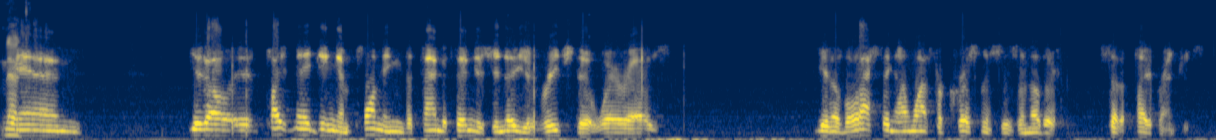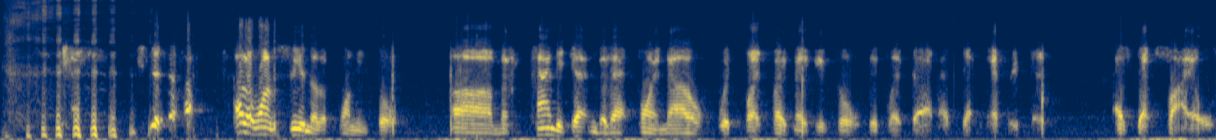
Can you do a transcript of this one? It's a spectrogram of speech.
Now, and you know, it, pipe making and plumbing, the kind of thing is, you know, you've reached it. Whereas, you know, the last thing I want for Christmas is another set of pipe wrenches. yeah, I don't want to see another plumbing tool. Um, I'm kind of getting to that point now with my pipe making tools, things like that. I've got everything. I've got files.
